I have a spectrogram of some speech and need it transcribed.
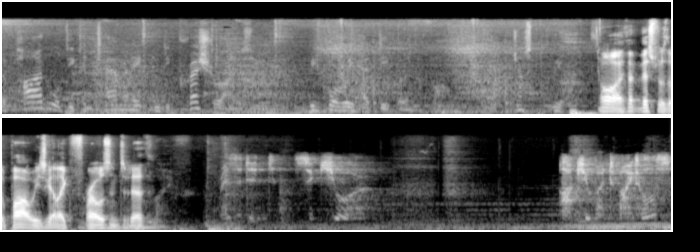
The pod will decontaminate and depressurize you before we head deeper in the vault. Just relax. Oh, I thought this was the part where he's got like frozen to death. Resident secure. Occupant vitals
